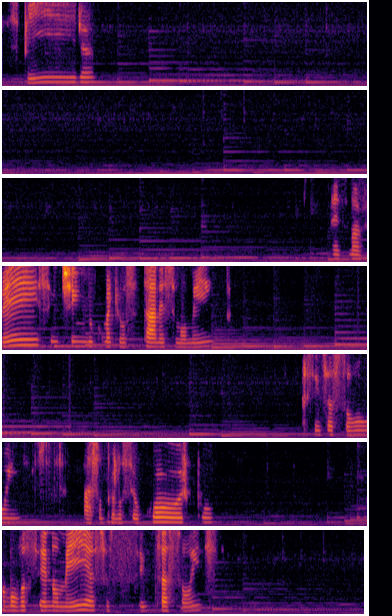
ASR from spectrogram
Respira. Mais uma vez, sentindo como é que você está nesse momento. As sensações passam pelo seu corpo. como você nomeia essas sensações.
